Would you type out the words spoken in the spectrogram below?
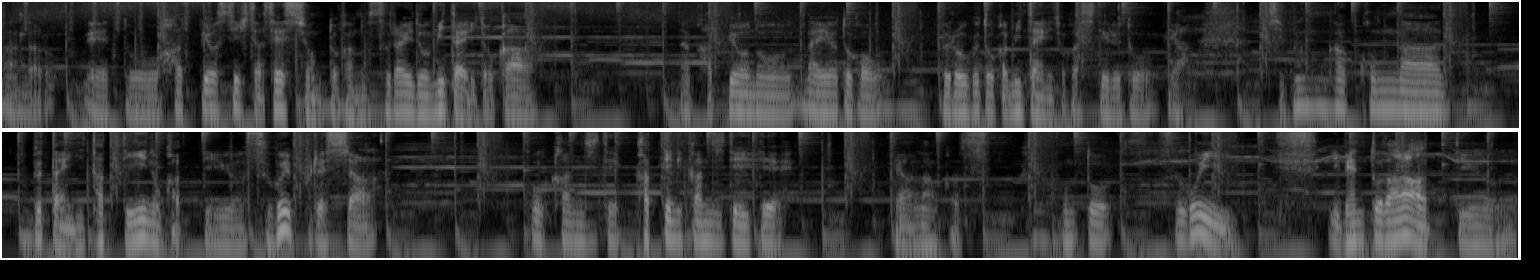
なんだろう、えっ、と、発表してきたセッションとかのスライドを見たりとか、なんか発表の内容とかをブログとか見たりとかしてると、いや、自分がこんな舞台に立っていいのかっていう、すごいプレッシャーを感じて、勝手に感じていて、いや、なんか、本当すごいイベントだなっていうのを、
